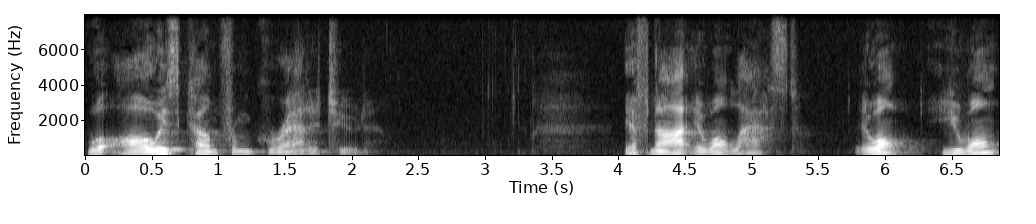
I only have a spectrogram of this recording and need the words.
will always come from gratitude. If not, it won't last. It won't, you won't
